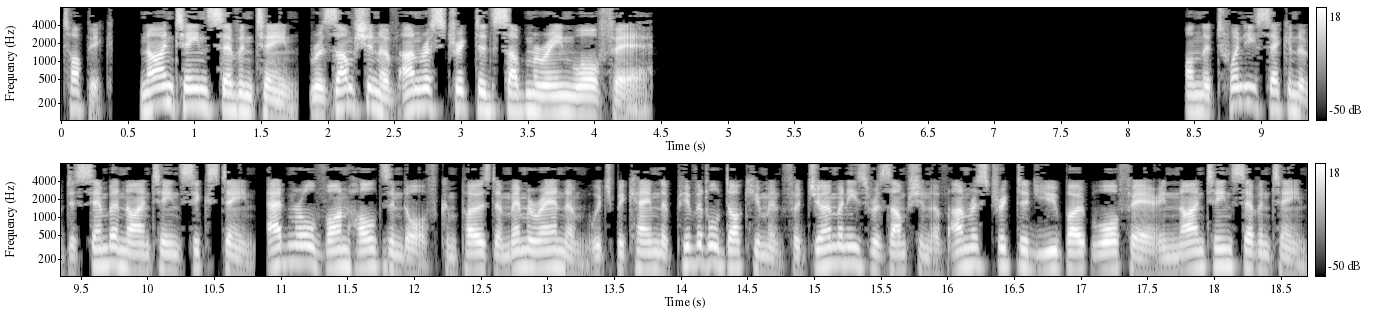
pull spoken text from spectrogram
1917 – Resumption of unrestricted submarine warfare On the 22nd of December 1916, Admiral von Holtzendorff composed a memorandum which became the pivotal document for Germany's resumption of unrestricted U-boat warfare in 1917.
